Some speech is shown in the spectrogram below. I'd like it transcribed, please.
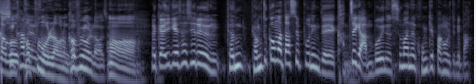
하고 거품 올라오는 거. 거품 올라오죠. 어. 그러니까 이게 사실은 병, 병뚜껑만 땄을 뿐인데 갑자기 안 보이는 수많은 공기 방울들이 막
